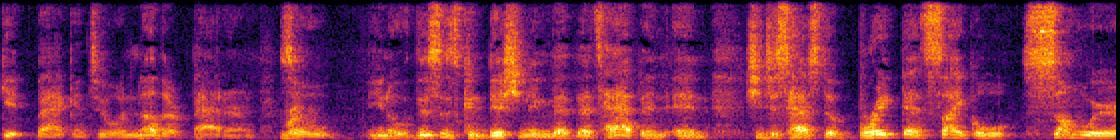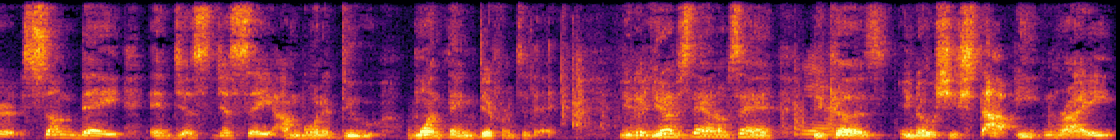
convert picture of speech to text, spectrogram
get back into another pattern. So you know this is conditioning that that's happened, and she just has to break that cycle somewhere someday, and just just say I'm going to do one thing different today. You know, you understand what I'm saying? Yeah. Because you know she stopped eating right.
